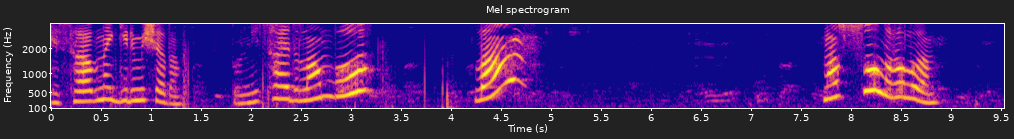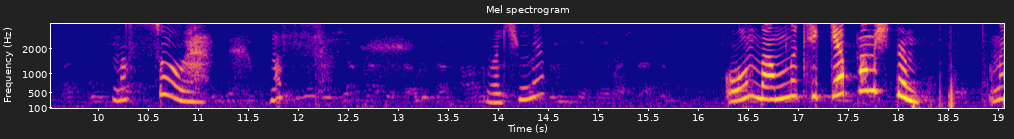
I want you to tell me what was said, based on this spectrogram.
Hesabına girmiş adam. Donita'ydı lan bu. Lan? Nasıl olur oğlum? Nasıl olur? Nasıl? Bakayım bir. Oğlum ben bunu tik yapmamıştım. Ama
